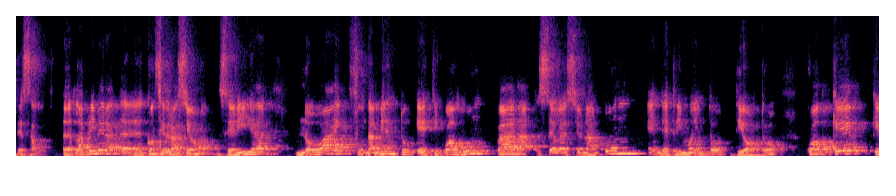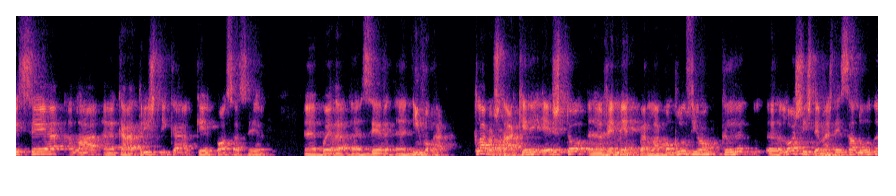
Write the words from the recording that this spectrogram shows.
de salud. Eh, la primera consideración sería no hay fundamento ético algún para seleccionar un en detrimento de otro, cualquier que sea la eh, característica que possa ser, eh, pueda eh, ser invocada. Claro está que esto remete para la conclusión que los sistemas de salud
